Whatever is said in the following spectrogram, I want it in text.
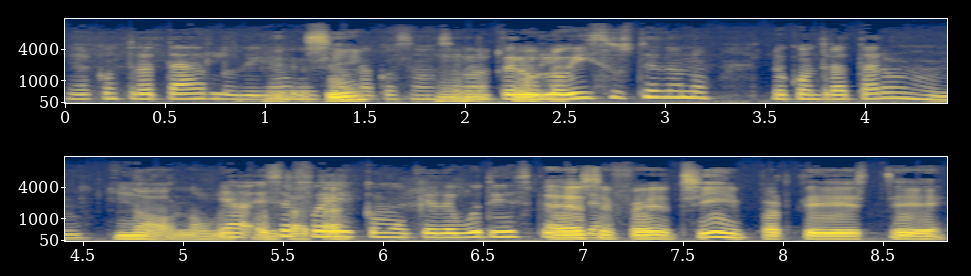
Ya contratarlo, digamos, una cosa más Pero ¿lo hizo usted o no? ¿Lo contrataron o no? No, no me ya, Ese fue como que debut y despedida. Ese fue, sí, porque este,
